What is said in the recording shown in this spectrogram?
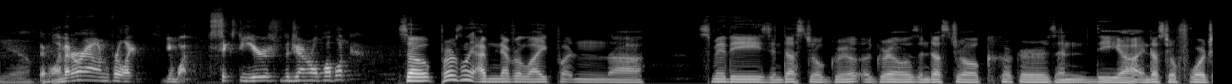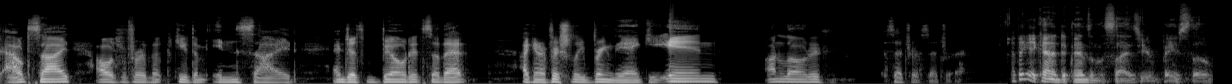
Yeah. They've only been around for like you know, what sixty years for the general public. So personally, I've never liked putting uh, smithies, industrial grill, uh, grills, industrial cookers, and the uh, industrial forge outside. I always prefer to keep them inside and just build it so that I can officially bring the Anki in, unload it, etc., etc. I think it kind of depends on the size of your base, though.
